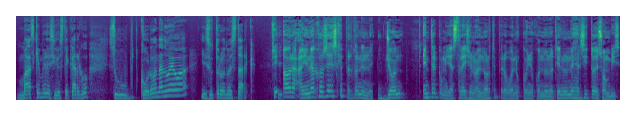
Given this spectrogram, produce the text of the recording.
más que merecido este cargo, su corona nueva y su trono Stark. Sí, ahora hay una cosa es que, perdónenme, John, entre comillas, traicionó al norte, pero bueno, coño, cuando uno tiene un ejército de zombies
